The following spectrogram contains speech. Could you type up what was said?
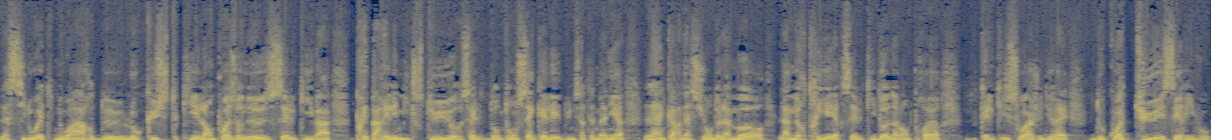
la silhouette noire de Locuste, qui est l'empoisonneuse, celle qui va préparer les mixtures, celle dont on sait qu'elle est d'une certaine manière l'incarnation de la mort, la meurtrière, celle qui donne à l'empereur, quel qu'il soit, je dirais, de quoi tuer ses rivaux.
